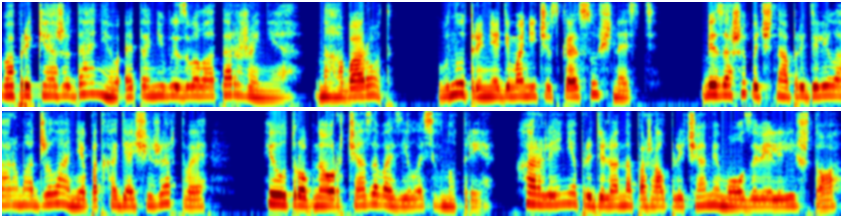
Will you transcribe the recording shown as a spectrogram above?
Вопреки ожиданию, это не вызвало отторжения. Наоборот, внутренняя демоническая сущность безошибочно определила аромат желания подходящей жертвы и утробно урча завозилась внутри. Харли неопределенно пожал плечами, мол, завели и что?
